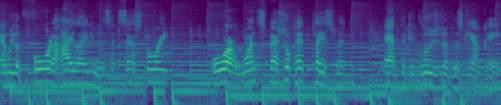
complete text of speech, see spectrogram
and we look forward to highlighting the success story or one special pet placement at the conclusion of this campaign.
